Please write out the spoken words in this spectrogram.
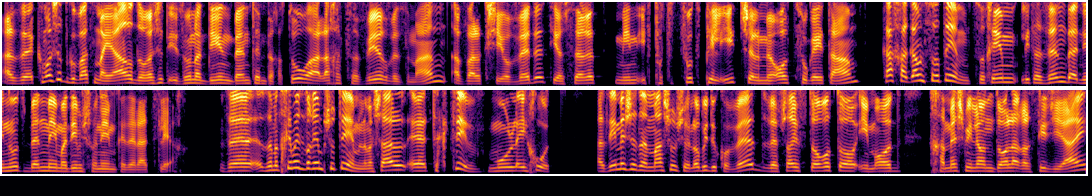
אז uh, כמו שתגובת מייר דורשת איזון עדין בין טמפרטורה, לחץ אוויר וזמן, אבל כשהיא עובדת היא יוצרת מין התפוצצות פלאית של מאות סוגי טעם, ככה גם סרטים צריכים להתאזן בעדינות בין מימדים שונים כדי להצליח. זה, זה מתחיל מדברים פשוטים, למשל אה, תקציב מול איכות. אז אם יש איזה משהו שלא בדיוק עובד, ואפשר לפתור אותו עם עוד 5 מיליון דולר על CGI,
